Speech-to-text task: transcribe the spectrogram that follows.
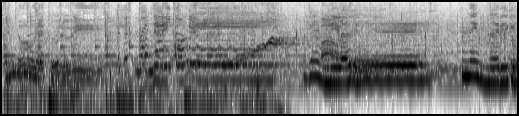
സിന്ദൂരക്കുരുവി വെണ്ണിലവേ നിന്നരികിൽ.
